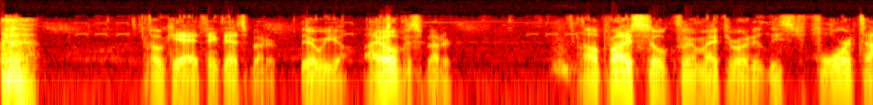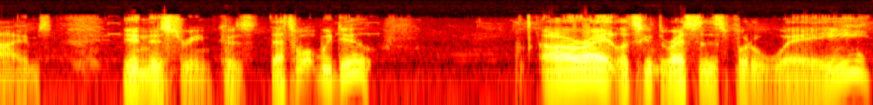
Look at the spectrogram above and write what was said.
okay, I think that's better. There we go. I hope it's better. I'll probably still clear my throat at least four times in this stream because that's what we do. All right, let's get the rest of this put away.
